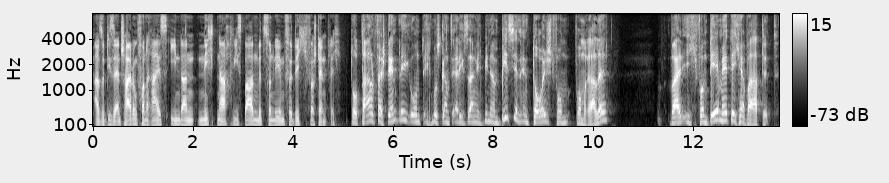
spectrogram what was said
Also diese Entscheidung von Reis, ihn dann nicht nach Wiesbaden mitzunehmen, für dich verständlich? Total verständlich und ich muss ganz ehrlich sagen, ich bin ein bisschen enttäuscht vom, vom Ralle, weil ich von dem hätte ich erwartet,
